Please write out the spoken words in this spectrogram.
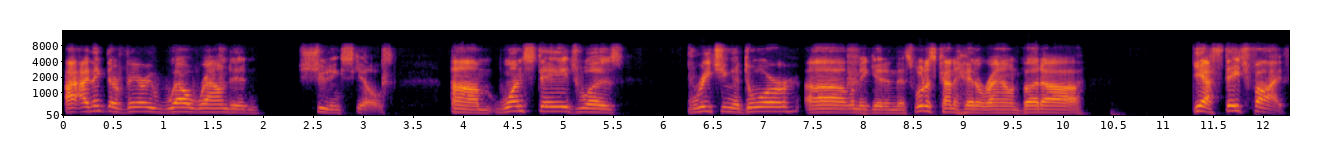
I, I think they're very well rounded shooting skills. Um, one stage was breaching a door. Uh, let me get in this. We'll just kind of hit around, but uh, yeah, stage five.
